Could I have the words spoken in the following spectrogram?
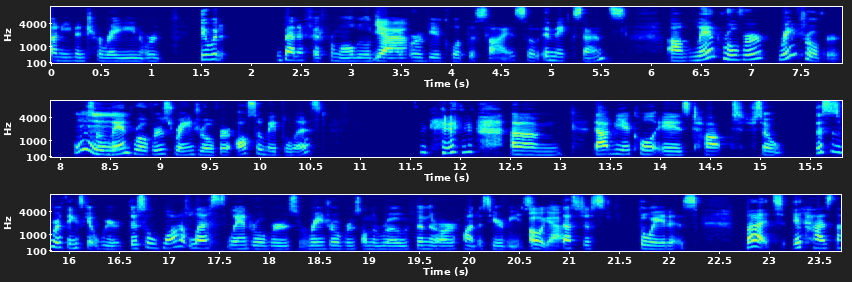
uneven terrain, or they would benefit from all-wheel drive Yeah. or a vehicle of this size. So it makes sense. Um, Land Rover, Range Rover. So Hmm. Land Rover's Range Rover also made the list. Okay. um, that vehicle is topped. So this is where things get weird. There's a lot less Land Rovers, Range Rovers on the road than there are Honda CRVs. Oh yeah. That's just the way it is. But it has the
